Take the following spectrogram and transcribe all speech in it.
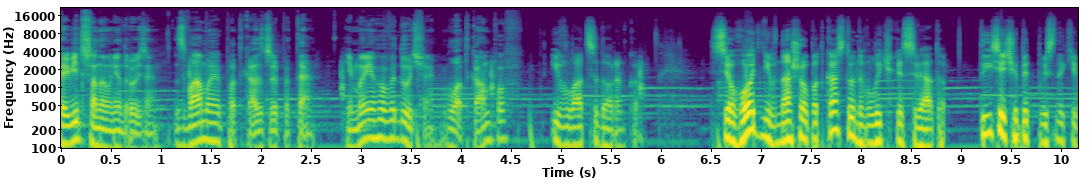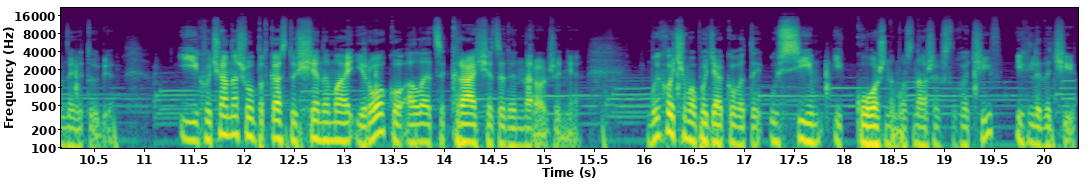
Привіт, шановні друзі! З вами подкаст ЖПТ. І ми його ведучі Влад Кампов. і Влад Сидоренко. Сьогодні в нашого подкасту невеличке свято. Тисяча підписників на Ютубі. І хоча нашому подкасту ще немає і року, але це краще за день народження. Ми хочемо подякувати усім і кожному з наших слухачів і глядачів.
